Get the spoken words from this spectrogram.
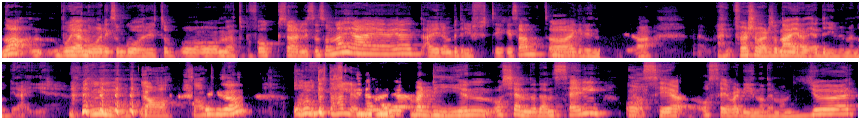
nå hvor jeg nå liksom går ut og, og, og møter på folk, så er det liksom sånn Nei, jeg, jeg eier en bedrift, ikke sant, og er gründer. Og før så var det sånn Nei, jeg, jeg driver med noe greier. Mm, ja, sant. Ikke sant? Og Og, hvor og dette her lever den der verdien, å kjenne den selv, og se, og se verdien av det man gjør,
